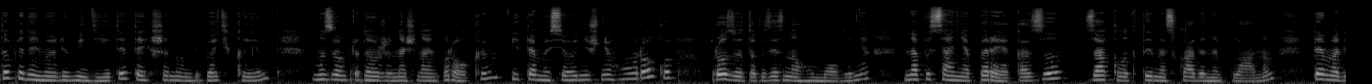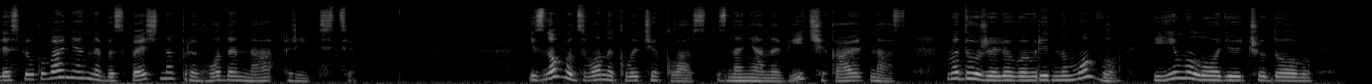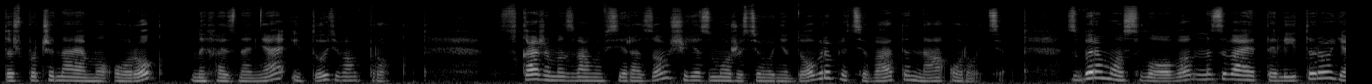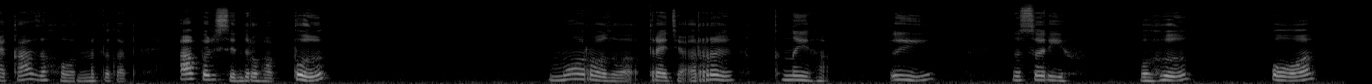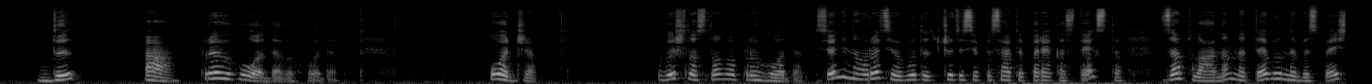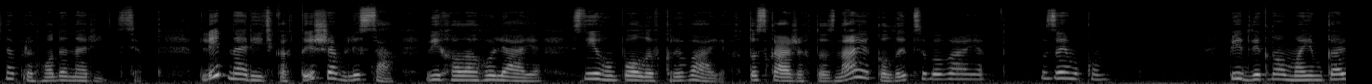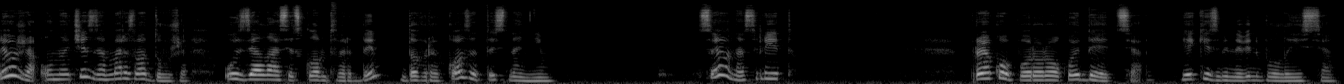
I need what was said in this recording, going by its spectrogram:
Добрий день, мої любі діти та їх шановні батьки. Ми з вами продовжуємо наші онлайн-уроки. І тема сьогоднішнього уроку розвиток зв'язного мовлення, написання переказу за колективно складеним планом. Тема для спілкування небезпечна пригода на річці. І знову дзвоник кличе клас. Знання нові чекають нас. Ми дуже любимо рідну мову, її мелодію чудово. Тож починаємо урок. Нехай знання йдуть вам впрок. Скажемо з вами всі разом, що я зможу сьогодні добре працювати на уроці. Зберемо слово, називаєте літеру, яка захована. Наприклад, апельсин, друга П, морозова, третя Р, книга И, носоріг Г, О, Д, А. Пригода виходить. Отже, вийшло слово пригода. Сьогодні на уроці ви будете вчитися писати переказ тексту за планом на тебе небезпечна пригода на річці. Лід на річках, тиша в лісах, віхала гуляє, снігом поле вкриває. Хто скаже, хто знає, коли це буває взимку. Під вікном моїм калюжа уночі замерзла дуже, узялася склом твердим, довре козитись на нім. Це у нас лід. Про яку пору року йдеться? Які зміни відбулися?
